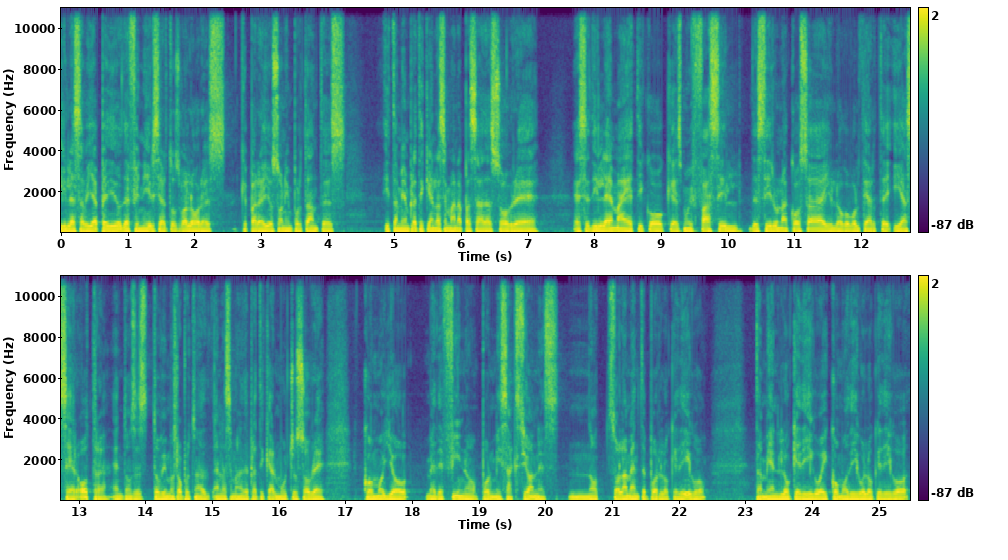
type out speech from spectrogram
y les había pedido definir ciertos valores que para ellos son importantes. Y también platiqué en la semana pasada sobre ese dilema ético que es muy fácil decir una cosa y luego voltearte y hacer otra. Entonces tuvimos la oportunidad en la semana de platicar mucho sobre cómo yo me defino por mis acciones, no solamente por lo que digo. También lo que digo y cómo digo lo que digo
